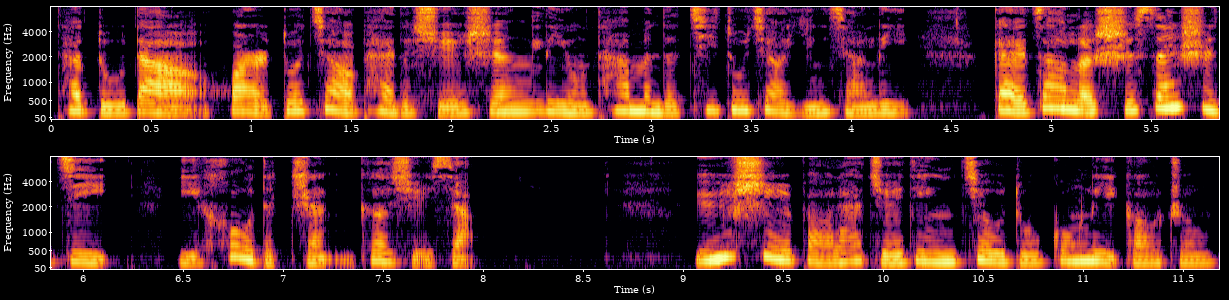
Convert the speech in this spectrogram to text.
他读到华尔多教派的学生利用他们的基督教影响力，改造了十三世纪以后的整个学校。于是，宝拉决定就读公立高中。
